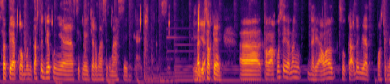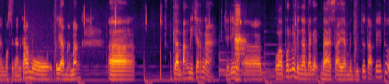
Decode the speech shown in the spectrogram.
setiap komunitas tuh dia punya signature masing-masing kayak gitu sih. Tapi iya. oke. Okay uh, kalau aku sih memang dari awal suka tuh lihat postingan-postingan kamu itu ya memang uh, gampang dicerna. Jadi uh, walaupun lu dengan pakai bahasa yang begitu tapi itu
